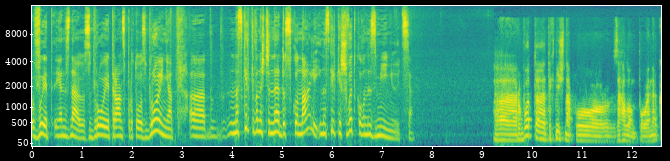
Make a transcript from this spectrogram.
вид, я не знаю, зброї, транспорту, озброєння, е, наскільки вони ще недосконалі і наскільки швидко вони змінюються? Е, Робота технічна по загалом по НРК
